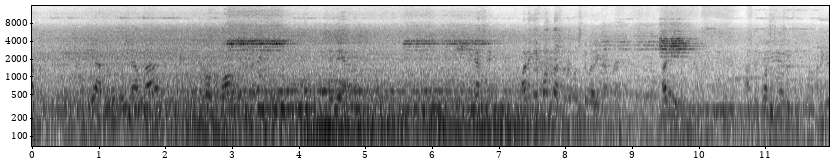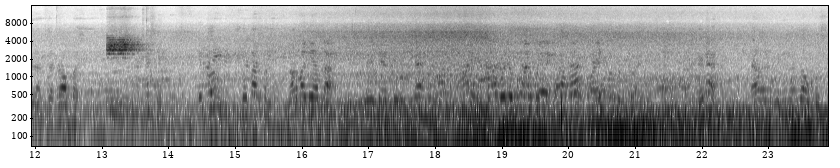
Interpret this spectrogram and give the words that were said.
আসলে আসলে বসে আমরা ঠিক আছে অনেকে পদ্মাসনে বসতে পারি না আমরা পারি আমাদের কষ্ট অনেকে যাদের অভ্যাস ঠিক আছে কিন্তু শোকাসনে নর্মালি আমরা আমরা অনেকক্ষণ করতে পারি তাই না কারণ অভ্যস্ত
